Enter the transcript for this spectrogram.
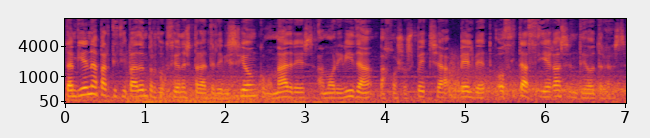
También ha participado en producciones para televisión como Madres, Amor y Vida, Bajo sospecha, Velvet o Citas ciegas, entre otras.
